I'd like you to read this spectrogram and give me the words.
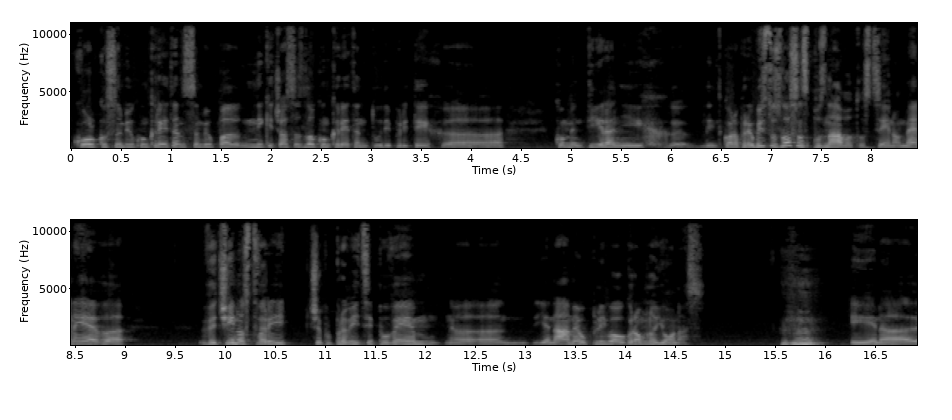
koliko sem bil konkreten, sem bil pa nekaj časa zelo konkreten tudi pri teh uh, komentiranjih in tako naprej. V bistvu zelo sem spoznaval to sceno. Mene je v večino stvari, če po pravici povem, uh, uh, je name vplival ogromno Jonas. Mhm. In uh,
